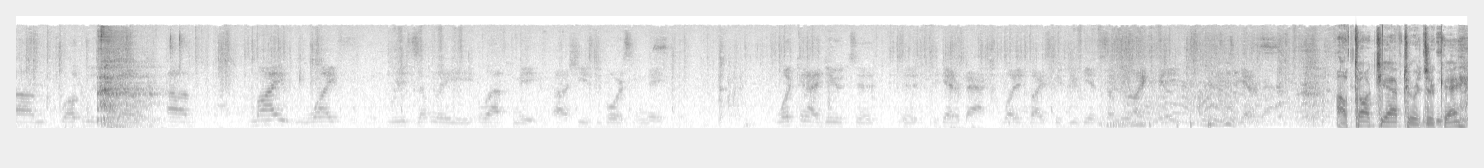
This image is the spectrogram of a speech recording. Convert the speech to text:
Um, welcome to the show. Um, my wife recently left me. Uh, she's divorcing me. What can I do to, to, to get her back? What advice could you give somebody like me to get her back? I'll talk to you afterwards, okay?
